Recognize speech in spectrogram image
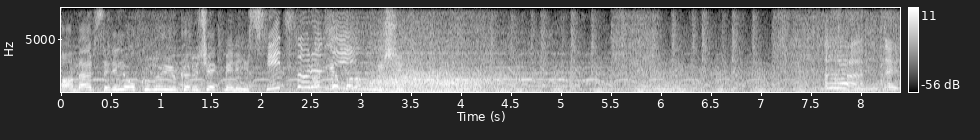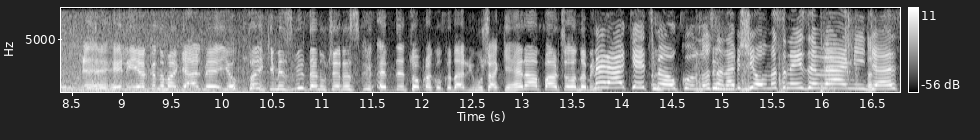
Amber, seninle okulu yukarı çekmeliyiz. Hiç sorun Hadi değil. yapalım bu işi. Heli yakınıma gelme yoksa ikimiz birden uçarız. De Toprak o kadar yumuşak ki her an parçalanabilir. Merak etme okullu. Sana bir şey olmasına izin vermeyeceğiz.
